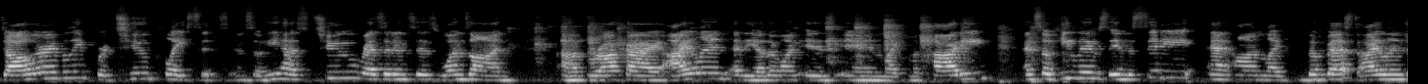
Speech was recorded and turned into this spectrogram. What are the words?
dollar, I believe, for two places. And so he has two residences. One's on uh, Boracay Island, and the other one is in like Makati. And so he lives in the city and on like the best island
